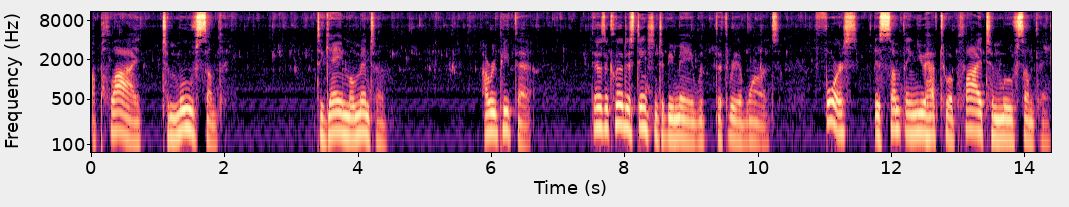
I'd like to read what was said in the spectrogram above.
apply to move something, to gain momentum. I'll repeat that. There is a clear distinction to be made with the Three of Wands force is something you have to apply to move something.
